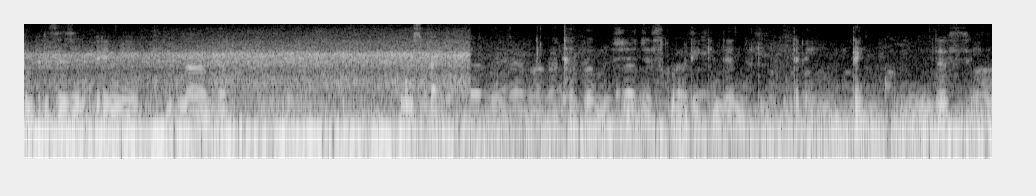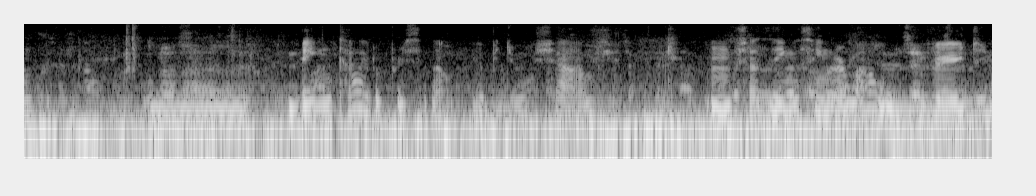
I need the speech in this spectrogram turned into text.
não precisa imprimir nada. Espero. Acabamos de descobrir que dentro do trem tem comida assim. E bem caro, por sinal. Eu pedi um chá, um chazinho assim normal, verde.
